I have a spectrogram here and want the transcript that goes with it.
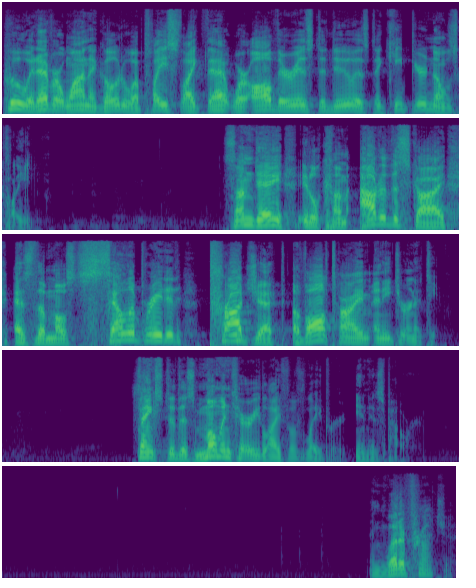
who would ever want to go to a place like that where all there is to do is to keep your nose clean? Someday it'll come out of the sky as the most celebrated project of all time and eternity thanks to this momentary life of labor in his power. And what a project.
